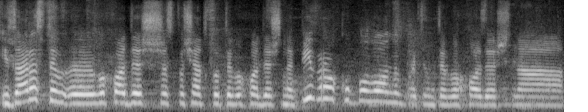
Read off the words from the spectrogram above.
І зараз ти е, виходиш спочатку, ти виходиш на півроку полону, потім ти виходиш на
